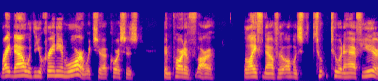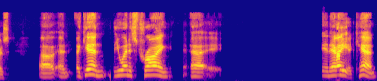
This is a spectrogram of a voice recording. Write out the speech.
right now with the Ukrainian war, which uh, of course has been part of our life now for almost two two and a half years. Uh, and again, the UN is trying uh, in any way it can.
